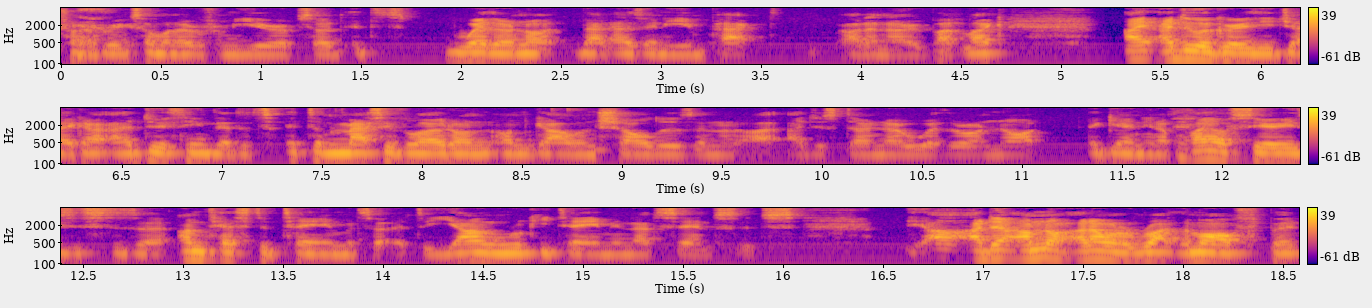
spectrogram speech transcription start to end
trying to bring someone over from Europe. So it's whether or not that has any impact, I don't know. But like, I, I do agree with you, Jake. I, I do think that it's it's a massive load on, on Garland's shoulders, and I, I just don't know whether or not, again, in a playoff series, this is an untested team. It's a, it's a young rookie team in that sense. It's, I don't, I'm not, I don't want to write them off, but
